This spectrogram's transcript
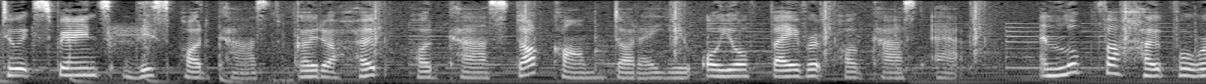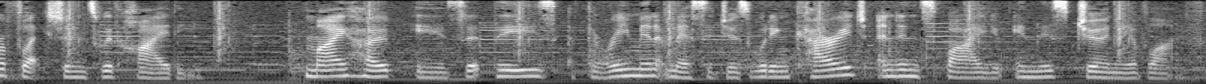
To experience this podcast, go to hopepodcast.com.au or your favourite podcast app and look for Hopeful Reflections with Heidi. My hope is that these three minute messages would encourage and inspire you in this journey of life.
